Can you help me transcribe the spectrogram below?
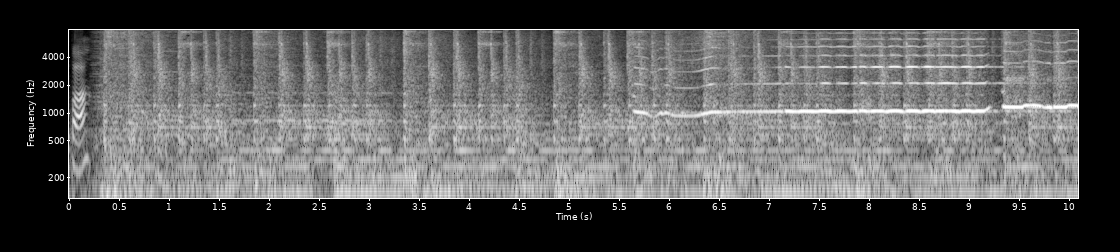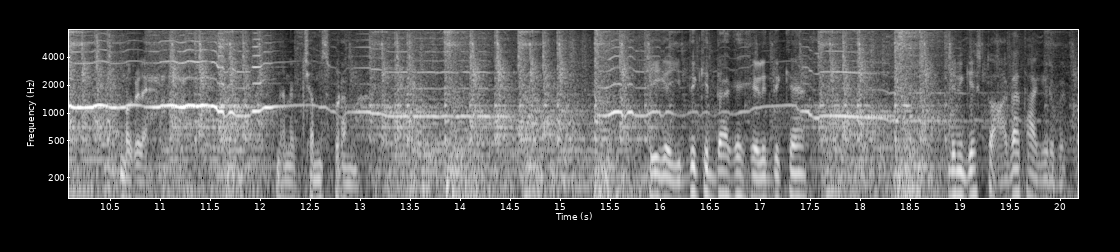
ಅಪ್ಪ. ಮಗಳೇ, ನನಗೆ ಕ್ಷಮಿಸ್ಬಿಡಮ್ಮ ಈಗ ಇದ್ದಕ್ಕಿದ್ದಾಗೆ ಹೇಳಿದ್ದಕ್ಕೆ ನಿನಗೆಷ್ಟು ಆಘಾತ ಆಗಿರಬೇಕು?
